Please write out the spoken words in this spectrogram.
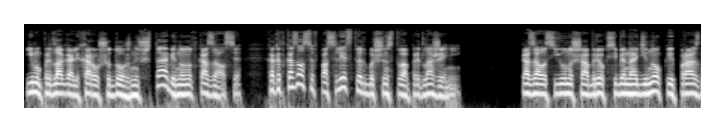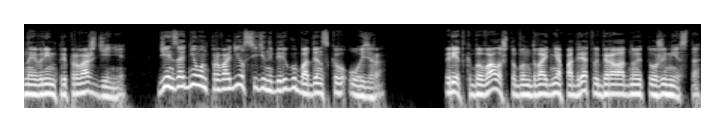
Ему предлагали хорошую должность в штабе, но он отказался, как отказался впоследствии от большинства предложений. Казалось, юноша обрек себя на одинокое и праздное времяпрепровождение. День за днем он проводил, сидя на берегу Баденского озера. Редко бывало, чтобы он два дня подряд выбирал одно и то же место.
